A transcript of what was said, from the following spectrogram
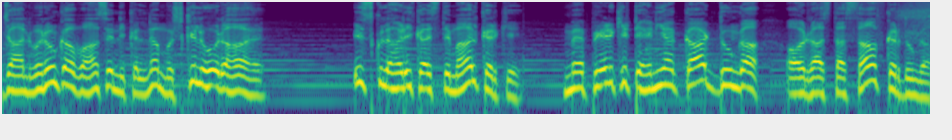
जानवरों का वहाँ से निकलना मुश्किल हो रहा है। इस कुल्हाड़ी का इस्तेमाल करके मैं पेड़ की टहनिया काट दूँगा और रास्ता साफ़ कर दूँगा।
